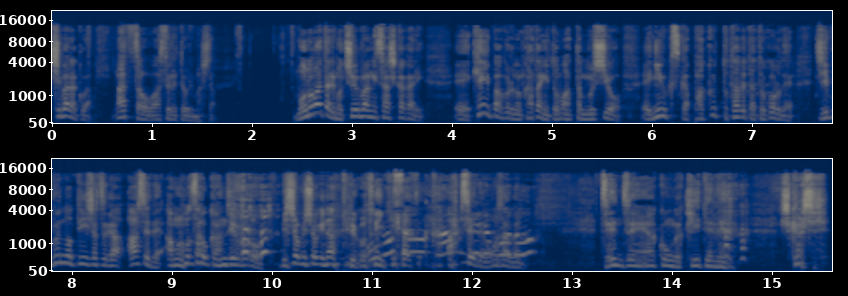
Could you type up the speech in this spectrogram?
しばらくは暑さを忘れておりました。物語も中盤に差し掛かり、えーケイパブルの肩に止まった虫を、えーニュークスがパクッと食べたところで自分の T シャツが汗で重さを感じるほど びしょびしょになっていることに気がつ汗で重さが全然エアコンが効いてねえ。しかし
